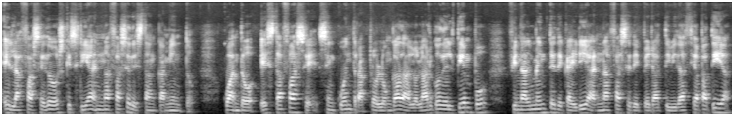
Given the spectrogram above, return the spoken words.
en la fase 2, que sería en una fase de estancamiento. Cuando esta fase se encuentra prolongada a lo largo del tiempo, finalmente decaería en una fase de hiperactividad y apatía,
